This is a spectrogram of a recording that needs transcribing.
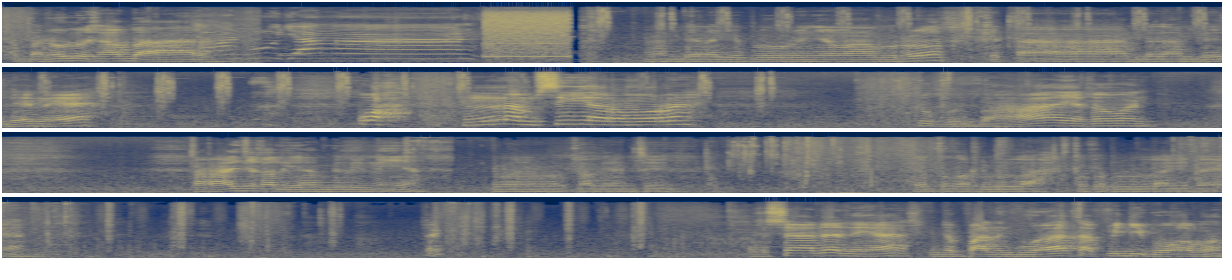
Sabar dulu, sabar. Jangan dulu, jangan. Ambil lagi pelurunya mah bro. Kita ambil ambilin ya. Wah, 6 sih armornya. Duh berbahaya kawan. Ntar aja kali ambil ini ya. Gimana menurut kalian sih? Kita tukar dulu lah, tukar dulu lah kita ya. Eh. Harusnya ada nih ya, depan gua tapi di bawah bro.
